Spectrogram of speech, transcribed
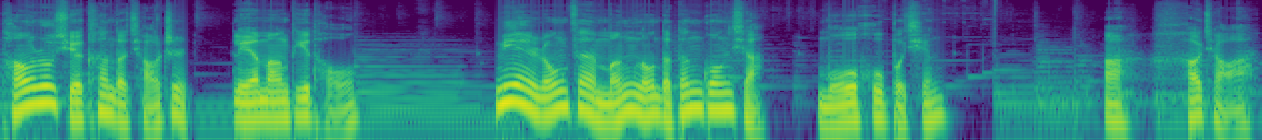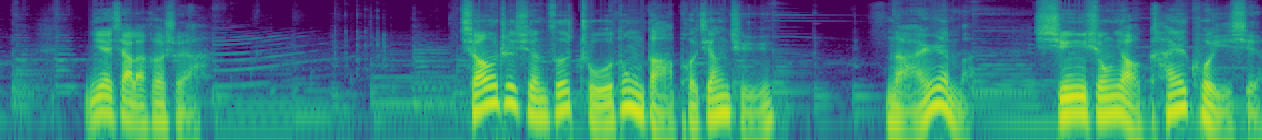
陶如雪看到乔治，连忙低头，面容在朦胧的灯光下模糊不清。啊，好巧啊！你也下来喝水啊？乔治选择主动打破僵局，男人嘛。心胸要开阔一些，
